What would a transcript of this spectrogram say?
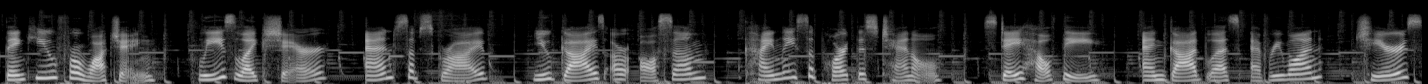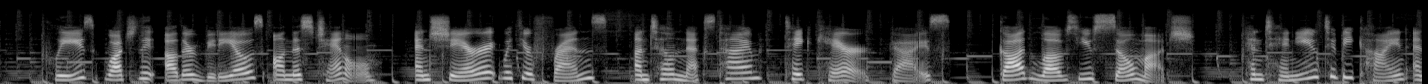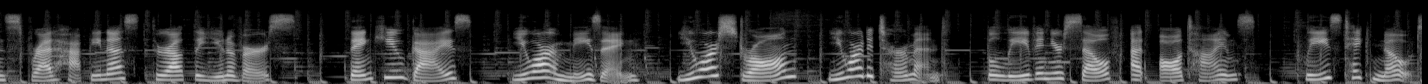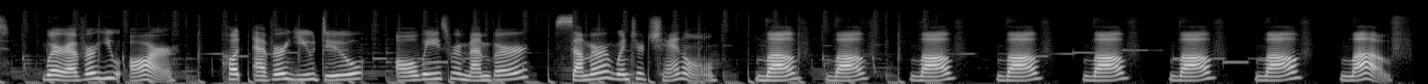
Thank you for watching. Please like, share, and subscribe. You guys are awesome kindly support this channel. Stay healthy. And God bless everyone. Cheers. Please watch the other videos on this channel. And share it with your friends. Until next time, take care, guys. God loves you so much. Continue to be kind and spread happiness throughout the universe. Thank you, guys. You are amazing. You are strong you are determined. Believe in yourself at all times. Please take note, wherever you are. Whatever you do, always remember Summer Winter Channel. Love, love, love, love, love, love, love, love.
